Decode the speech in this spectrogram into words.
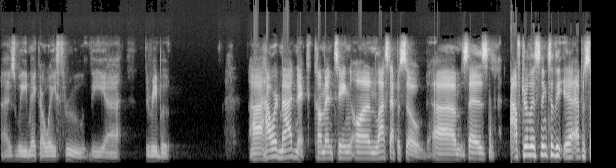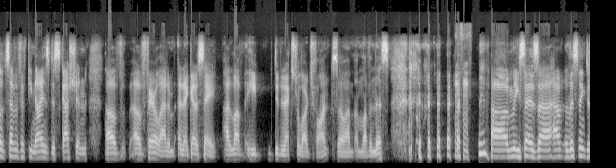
as we make our way through the uh, the reboot. Uh, Howard Madnick commenting on last episode um, says after listening to the uh, episode 759's discussion of of Ferro Lad, and I gotta say, I love he did an extra large font, so I'm I'm loving this. um, he says uh, after listening to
